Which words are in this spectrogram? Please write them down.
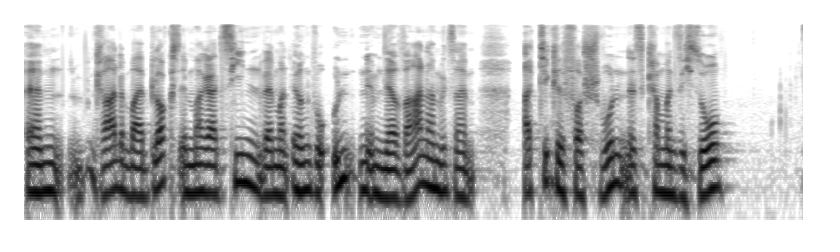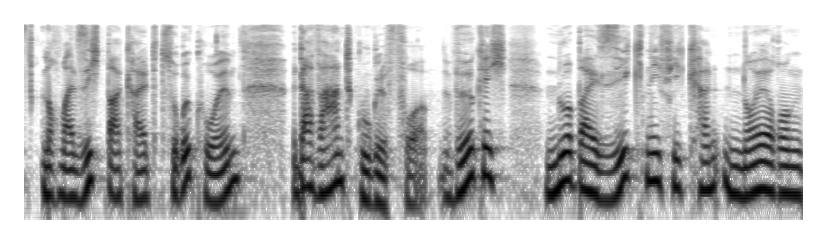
Ähm, gerade bei Blogs im Magazin, wenn man irgendwo unten im Nirvana mit seinem Artikel verschwunden ist, kann man sich so nochmal Sichtbarkeit zurückholen, da warnt Google vor, wirklich nur bei signifikanten Neuerungen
